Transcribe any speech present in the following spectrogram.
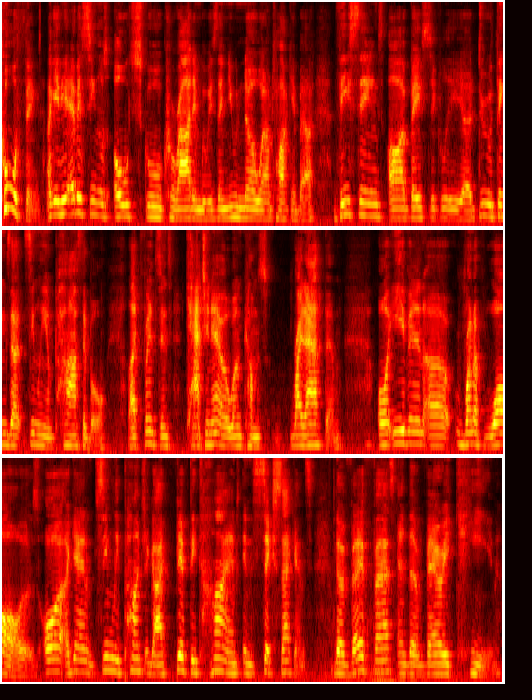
cool things. Like if you've ever seen those old school karate movies, then you know what I'm talking about. These things are basically uh, do things that seemingly impossible. Like for instance, catch an arrow when comes right at them. Or even uh, run up walls, or again, seemingly punch a guy 50 times in 6 seconds. They're very fast and they're very keen.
